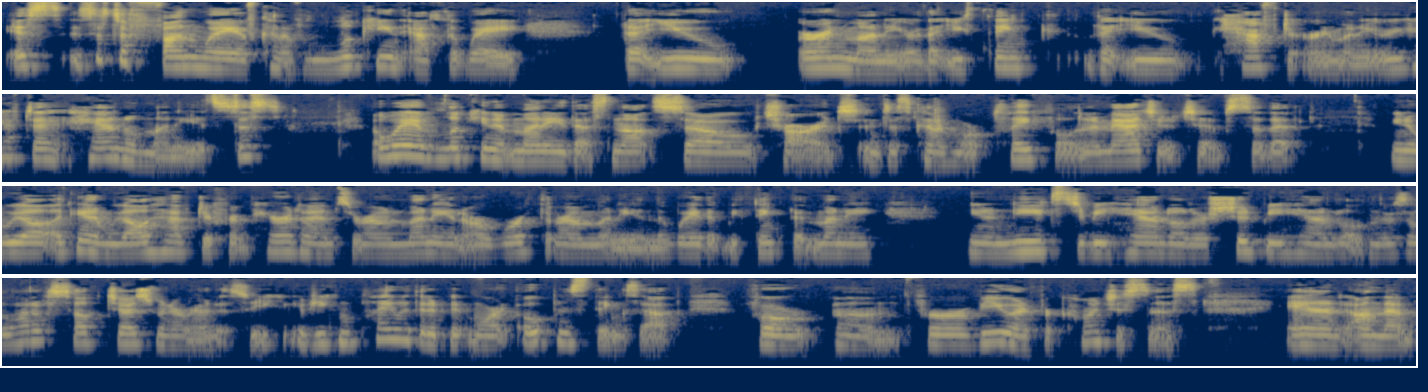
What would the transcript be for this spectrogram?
It's it's just a fun way of kind of looking at the way that you earn money or that you think that you have to earn money or you have to handle money. It's just a way of looking at money that's not so charged and just kind of more playful and imaginative so that you know we all again we all have different paradigms around money and our worth around money and the way that we think that money you know needs to be handled or should be handled. And there's a lot of self-judgment around it. So you, if you can play with it a bit more it opens things up for um, for review and for consciousness. And on the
